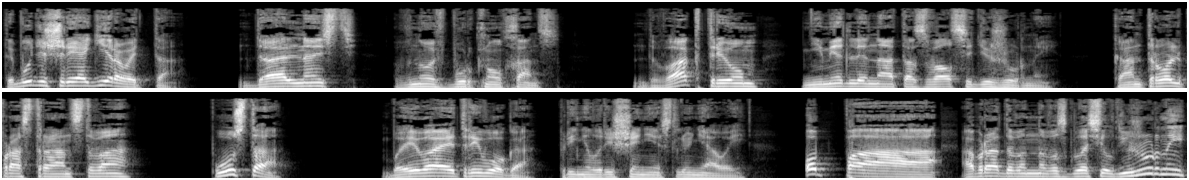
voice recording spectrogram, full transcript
ты будешь реагировать-то?» «Дальность», — вновь буркнул Ханс. «Два к трем», — немедленно отозвался дежурный. «Контроль пространства». «Пусто?» «Боевая тревога», — принял решение Слюнявый. «Опа!» — обрадованно возгласил дежурный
